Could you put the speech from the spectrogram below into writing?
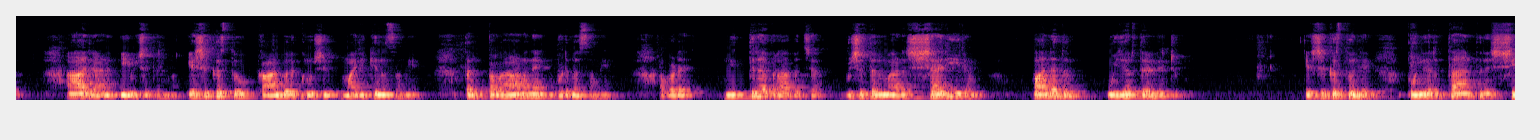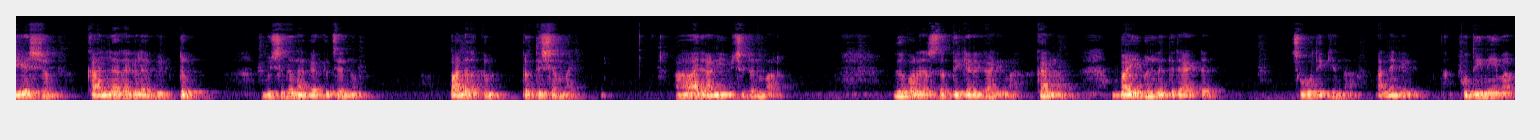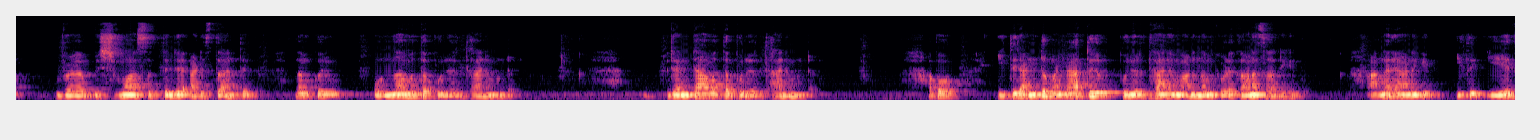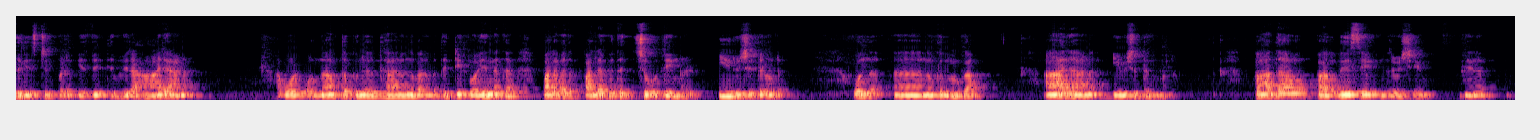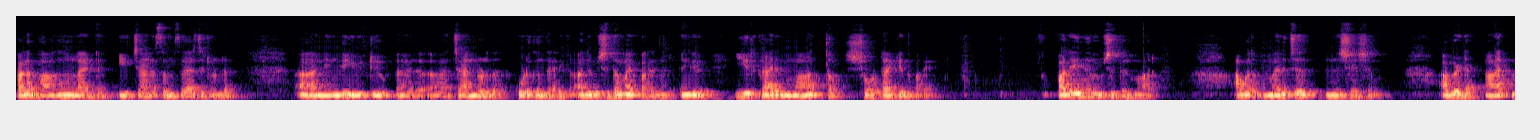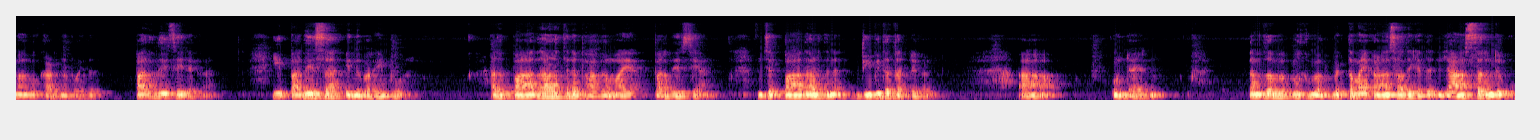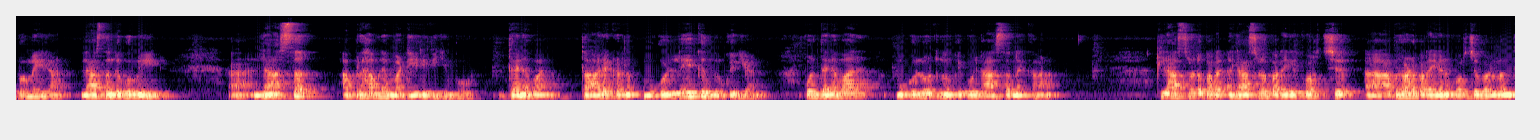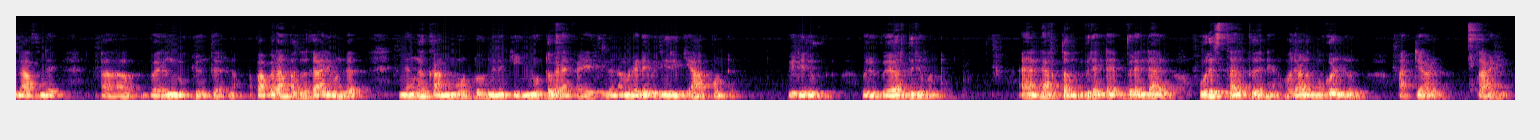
ആരാണ് ഈ വിശുദ്ധന്മാർ യേശുക്രിസ്തു കാൽവര ക്രൂശിൽ മരിക്കുന്ന സമയം തൻ പ്രാണനെ വിടുന്ന സമയം അവിടെ നിദ്ര പ്രാപിച്ച വിശുദ്ധന്മാരുടെ ശരീരം പലതും ഉയർത്തെഴുന്നേറ്റു. യേശുക്രിസ്തുവിന്റെ പുനരുത്ഥാനത്തിന് ശേഷം കല്ലറകളെ വിട്ടും വിശുദ്ധ നഗരത്തിൽ ചെന്നു പലർക്കും പ്രത്യക്ഷമായി. ആരാണ് ഈ വിശുദ്ധന്മാർ? ഇത് വളരെ ശ്രദ്ധിക്കേണ്ട ഒരു കാര്യമാണ്. കാരണം ബൈബിളിനെതിരായിട്ട് ചോദിക്കുന്ന അല്ലെങ്കിൽ പുതിയ നിയമ വ- വിശ്വാസത്തിന്റെ അടിസ്ഥാനത്തിൽ നമുക്കൊരു ഒന്നാമത്തെ പുനരുദ്ധാനമുണ്ട്. രണ്ടാമത്തെ പുനരുദ്ധാനമുണ്ട്. അപ്പോൾ ഇത് രണ്ടുമല്ലാത്തൊരു പുനരുദ്ധാനമാണ് നമുക്കിവിടെ കാണാൻ സാധിക്കുന്നത്. അങ്ങനെയാണെങ്കിൽ ഇത് ഏത് ലിസ്റ്റിൽപ്പെടും? ഇത് ഇവരാരാണ്? അപ്പോൾ ഒന്നാമത്തെ പുനരുദ്ധാനം എന്ന് പറയുമ്പോൾ തെറ്റിപ്പോയി എന്നൊക്കെ പലവിധ പലവിധ ചോദ്യങ്ങൾ ഈ ഒരു വിഷയത്തിലുണ്ട് ഒന്ന് നമുക്ക് നോക്കാം. ആരാണ് ഈ വിശുദ്ധന്മാർ? പാതാളവും പർദീസയും എന്നൊരു വിഷയം. ഞാൻ പല ഭാഗങ്ങളിലായിട്ട് ഈ ചാനൽ സംസാരിച്ചിട്ടുണ്ട്. ആ ലിങ്ക് യൂട്യൂബ് ചാനലിനുള്ളത് കൊടുക്കുന്നതായിരിക്കും. അത് വിശദമായി പറയുന്നുണ്ട്. എങ്കിലും ഈ ഒരു കാര്യം മാത്രം ഷോർട്ടാക്കി എന്ന് പറയാം. പഴയ നിയമ വിശുദ്ധന്മാർ അവർ മരിച്ചതിന് ശേഷം അവരുടെ ആത്മാവ് കടന്നുപോയത് പർദീസയിലേക്കാണ്. ഈ പർദീസ എന്ന് പറയുമ്പോൾ അത് പാതാളത്തിന്റെ ഭാഗമായ പർദീസയാണ്. എന്നുവെച്ചാൽ പാതാളത്തിന് വിവിധ തട്ടുകൾ ഉണ്ടായിരുന്നു. നമുക്ക് നമുക്ക് വ്യക്തമായി കാണാൻ സാധിക്കുന്നത് ലാസറിന്റെ ഉപമയിലാണ്. ലാസറിന്റെ ഉപമയിൽ ലാസർ അബ്രഹാമിന്റെ മടിയിലിരിക്കുമ്പോൾ ധനവാൻ താഴെ കിടന്ന് മുകളിലേക്ക് നോക്കുകയാണ്. അപ്പോൾ ധനവാൻ മുകളിലോട്ട് നോക്കിയപ്പോൾ ലാസറിനെ കാണാം. ലാസ്റ്റിനോട് പറ ലാസ്റ്റിനോട് പറയുക കുറച്ച് ആ, അബ്രഹാമിനോട് പറയുകയാണ് കുറച്ച് വെള്ളം ഗ്ലാസിന്റെ വിരൽ മുക്കിയൊന്ന് തരണം. അപ്പോൾ അബ്രഹാം പറഞ്ഞ കാര്യമുണ്ട്. ഞങ്ങൾക്ക് അങ്ങോട്ടോ നിനക്ക് ഇങ്ങോട്ടോ വരാൻ കഴിയത്തില്ല. നമ്മളിടെ വലിയൊരു ഗ്യാപ്പുണ്ട്. വലിയൊരു ഒരു വേർതിരിവുണ്ട്. അതിന്റെ അർത്ഥം ഇവരെന്റെ ഇവരെല്ലാവരും ഒരു സ്ഥലത്ത് തന്നെയാണ്. ഒരാൾ മുകളിലും മറ്റേ താഴെയും.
